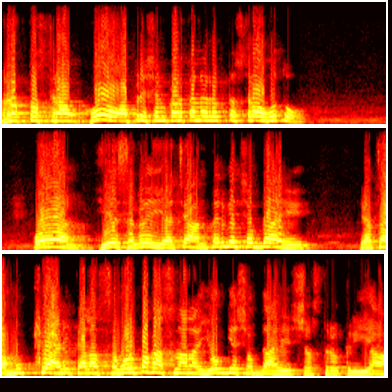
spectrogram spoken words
रक्तस्राव. हो ऑपरेशन करताना रक्तस्राव होतो. पण हे सगळे याचे अंतर्गत शब्द आहेत. याचा मुख्य आणि त्याला समर्पक असणारा योग्य शब्द आहे शस्त्रक्रिया.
